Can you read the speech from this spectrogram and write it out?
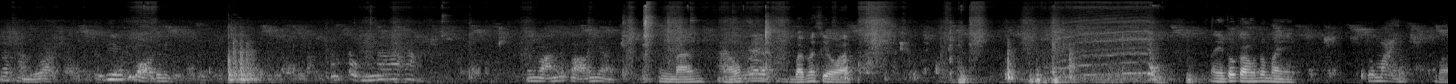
น่าถามดูว่าพี่ไม่บอกจนมันหวานหรือเปล่าเนี่ยมันมันเอาใบมะเสียวอะอันนี้ตัวเก่าตัวใหม่ตัวใหม่บ่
